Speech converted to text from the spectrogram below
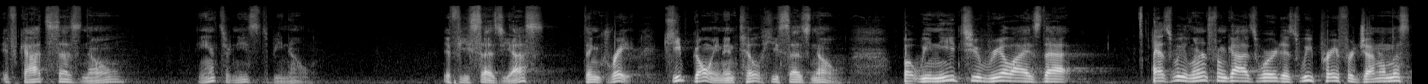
If God says no, the answer needs to be no. If He says yes, then great. Keep going until he says no. But we need to realize that as we learn from God's word, as we pray for gentleness,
